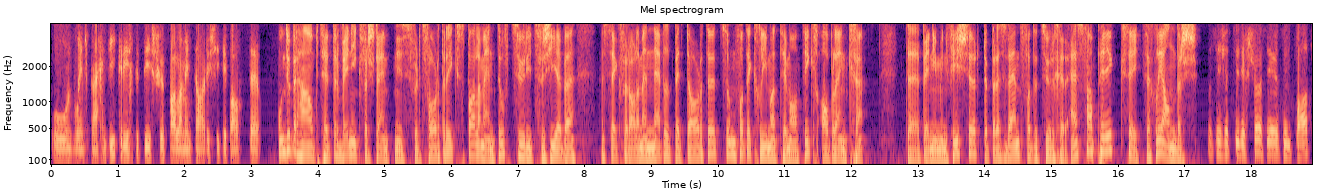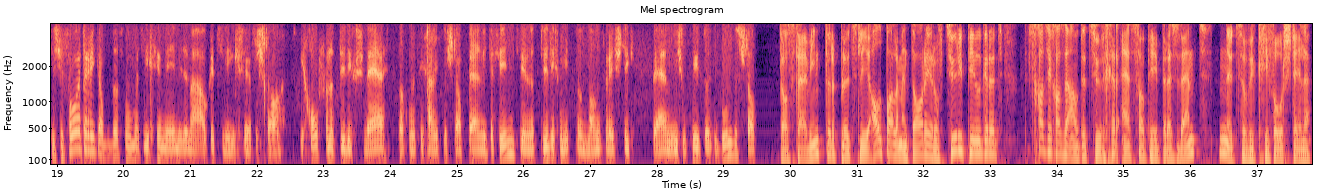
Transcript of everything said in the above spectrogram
und wo entsprechend eingerichtet ist für parlamentarische Debatten. Und überhaupt hat er wenig Verständnis für die Forderung, das Parlament auf Zürich zu verschieben. Es sei vor allem ein Nebelbetarde, um von der Klimathematik ablenken. Der Benjamin Fischer, der Präsident der Zürcher SVP, sieht es ein bisschen anders. Das ist natürlich schon eine sehr sympathische Forderung, aber das muss man sicher mehr mit dem Augenzwinkern verstehen. Ich hoffe natürlich schwer, dass man sich auch mit der Stadt Bern wieder findet, weil natürlich mittel- und langfristig Bern ist und bleibt die Bundesstadt. Dass der Winter plötzlich alle Parlamentarier auf Zürich pilgern, das kann sich also auch der Zürcher SVP-Präsident nicht so wirklich vorstellen.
